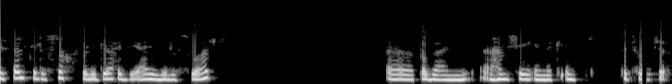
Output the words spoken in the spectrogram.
رسالتي للشخص اللي قاعد يعاني من الوسواس. آه طبعا أهم شيء إنك أنت تتوجه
